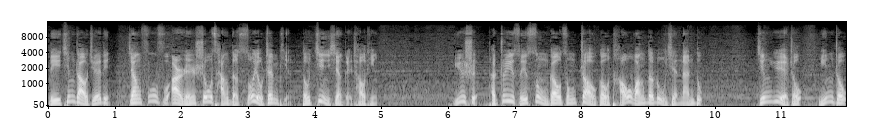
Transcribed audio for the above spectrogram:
李清照决定将夫妇二人收藏的所有珍品都进献给朝廷。于是，他追随宋高宗赵构逃亡的路线南渡。经越州、明州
